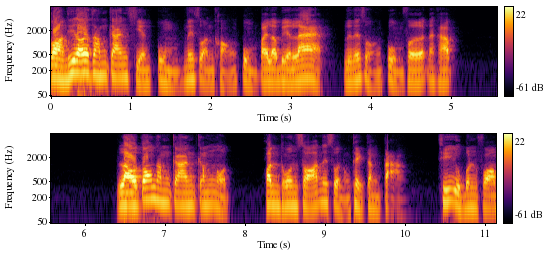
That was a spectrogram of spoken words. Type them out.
ก่อนที่เราจะทำการเขียนปุ่มในส่วนของปุ่มไประเบียนแรก หรือในส่วนของปุ่ม first นะครับ เราต้องทำการกำหนด คอนโทรลซอสในส่วนของเทคต่างๆ ที่อยู่บนฟอร์ม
